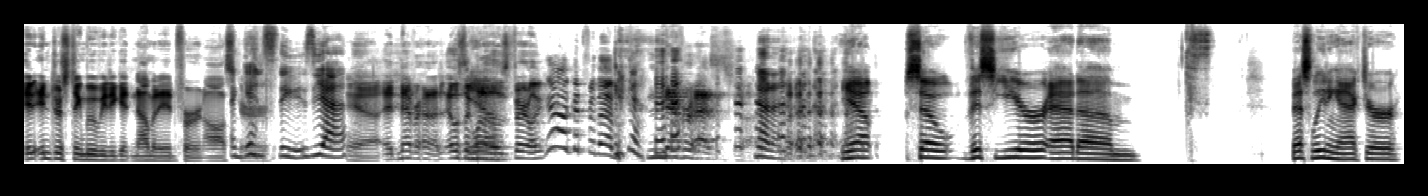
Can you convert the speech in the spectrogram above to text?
an interesting movie to get nominated for an Oscar. against these. Yeah. yeah, it never had. It was like one of Yeah. those very like, yeah, good for them. never has a shot. No, no, no, no, no. Yeah. So this year at um best leading actor,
